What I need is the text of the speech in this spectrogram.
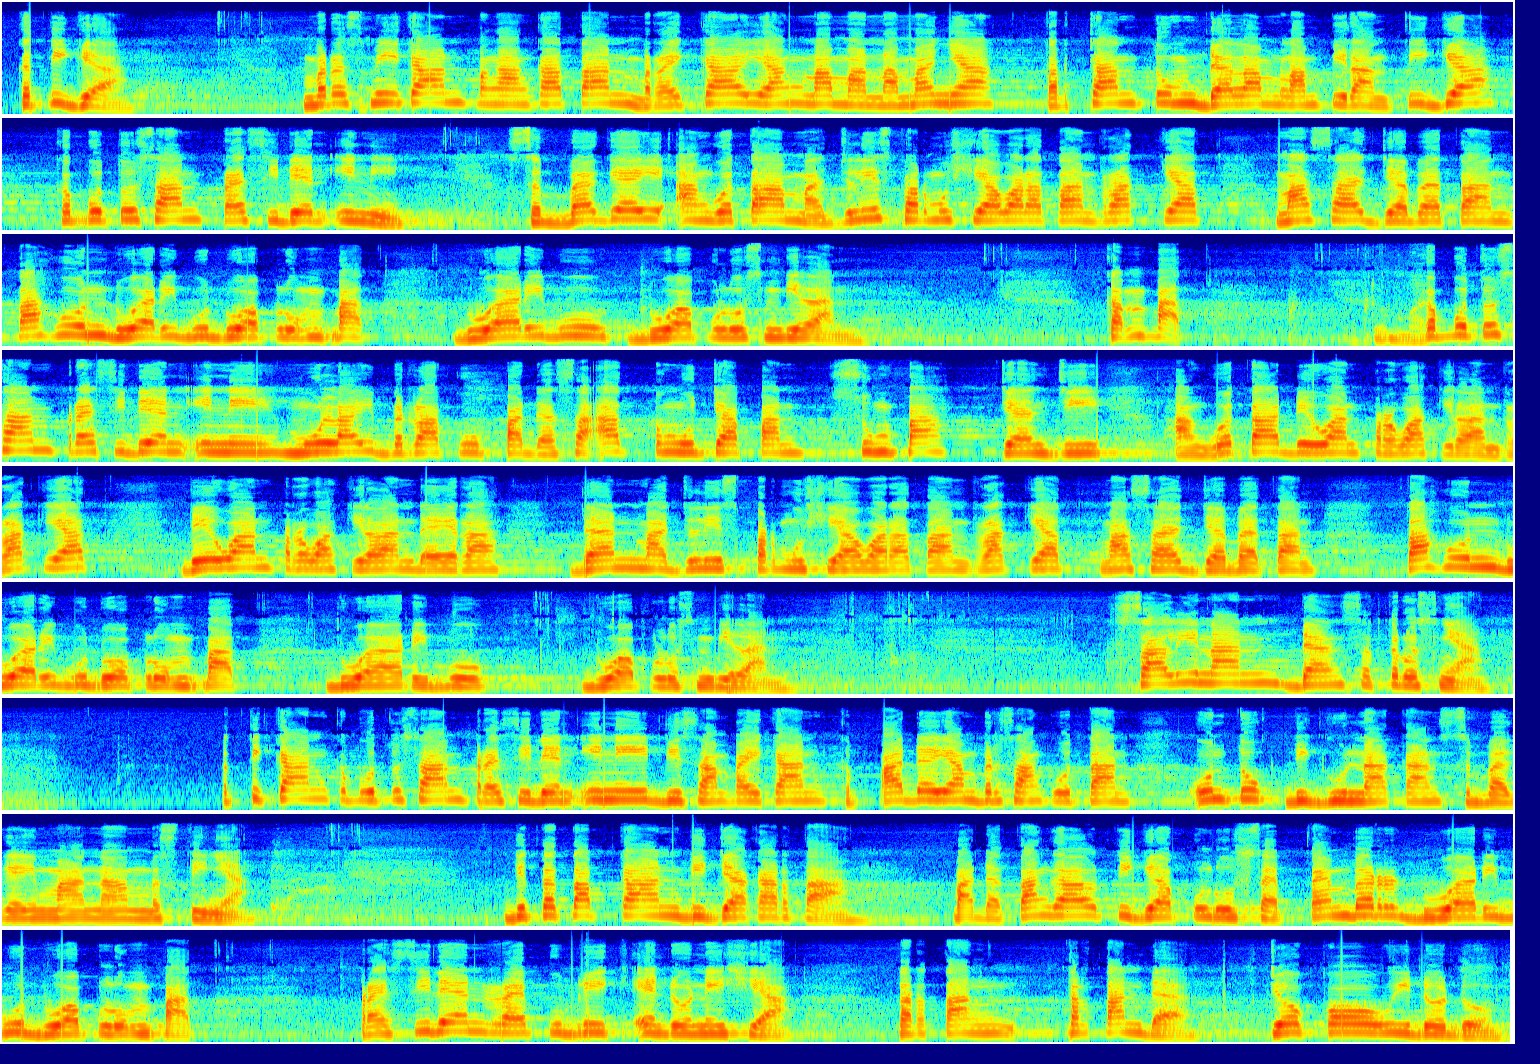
Ketiga, meresmikan pengangkatan mereka yang nama-namanya tercantum dalam lampiran 3 keputusan Presiden ini sebagai anggota Majelis Permusyawaratan Rakyat masa jabatan tahun 2024-2029. Keempat, keputusan Presiden ini mulai berlaku pada saat pengucapan sumpah janji anggota Dewan Perwakilan Rakyat, Dewan Perwakilan Daerah, dan Majelis Permusyawaratan Rakyat masa jabatan tahun 2024-2029. Salinan dan seterusnya. Petikan keputusan Presiden ini disampaikan kepada yang bersangkutan untuk digunakan sebagaimana mestinya. Ditetapkan di Jakarta pada tanggal 30 September 2024, Presiden Republik Indonesia tertanda Joko Widodo.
